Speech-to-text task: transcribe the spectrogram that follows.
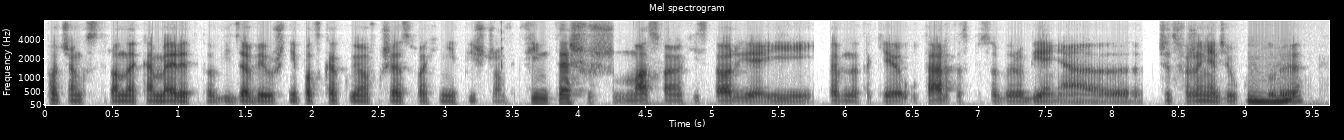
pociąg w stronę kamery, to widzowie już nie podskakują w krzesłach i nie piszczą. Film też już ma swoją historię i pewne takie utarte sposoby robienia e, czy tworzenia dzieł kultury. Mm -hmm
